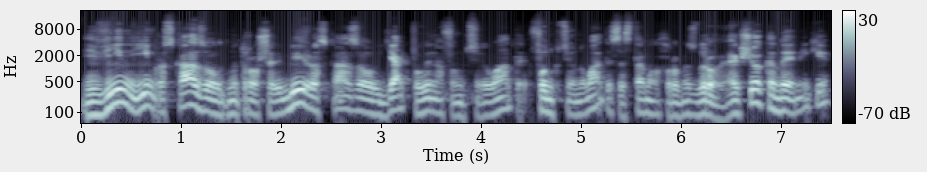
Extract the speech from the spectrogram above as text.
І він їм розказував, Дмитро Шеребій розказував, як повинна функціонувати, функціонувати система охорони здоров'я. Якщо академіки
